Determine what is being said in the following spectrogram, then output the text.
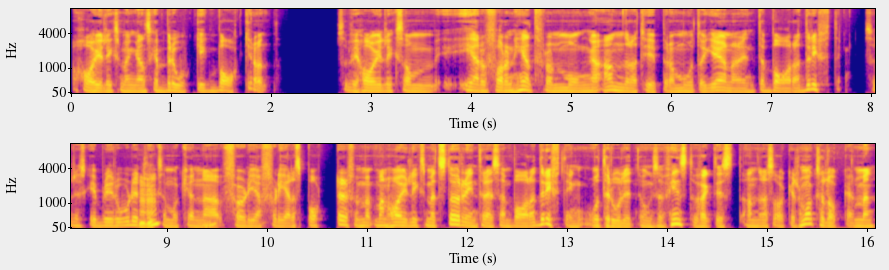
har ju liksom en ganska brokig bakgrund. Så vi har ju liksom erfarenhet från många andra typer av motorgrenar, inte bara drifting. Så det ska ju bli roligt Mm. liksom att kunna följa fler sporter, för man har ju liksom ett större intresse än bara drifting. Otroligt nog så finns det faktiskt andra saker som också lockar, men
